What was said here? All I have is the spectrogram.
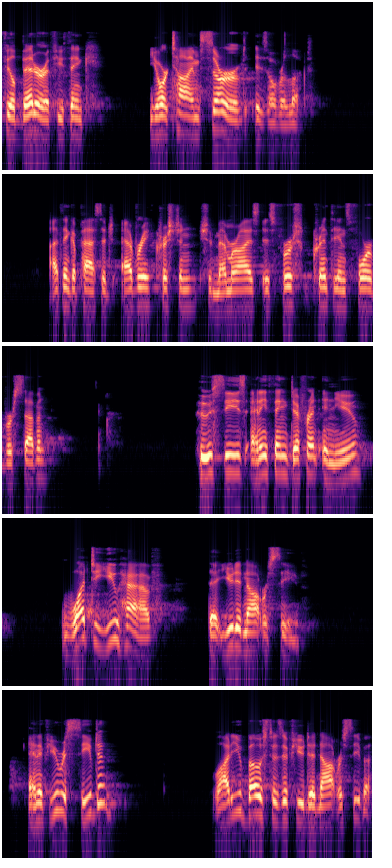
feel bitter if you think your time served is overlooked. I think a passage every Christian should memorize is 1 Corinthians 4, verse 7. Who sees anything different in you? What do you have that you did not receive? And if you received it, why do you boast as if you did not receive it?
